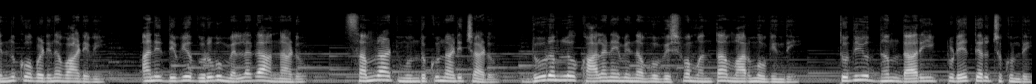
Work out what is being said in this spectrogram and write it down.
ఎన్నుకోబడిన వాడివి అని దివ్య గురువు మెల్లగా అన్నాడు. సమ్రాట్ ముందుకు నడిచాడు. దూరంలో కాలనేమి నవ్వు విశ్వమంతా మార్మోగింది. తుది యుద్ధం దారి ఇప్పుడే తెరుచుకుంది.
